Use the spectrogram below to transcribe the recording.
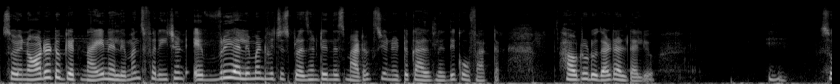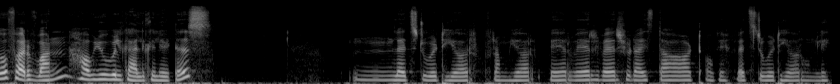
So in order to get nine elements for each and every element which is present in this matrix, you need to calculate the cofactor. How to do that? I'll tell you. So for one, how you will calculate is mm, let's do it here from here. Where where where should I start? Okay let's do it here only.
